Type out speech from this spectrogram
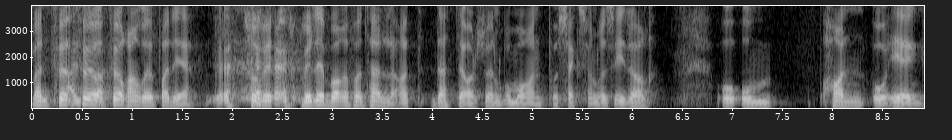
Men før, altså, før, før han røper det, så vil, vil jeg bare fortelle at dette er altså en roman på 600 sider. Og om han og jeg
